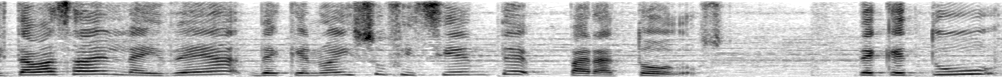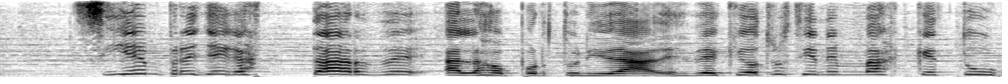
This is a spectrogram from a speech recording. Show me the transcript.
Está basada en la idea de que no hay suficiente para todos, de que tú siempre llegas tarde a las oportunidades, de que otros tienen más que tú,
